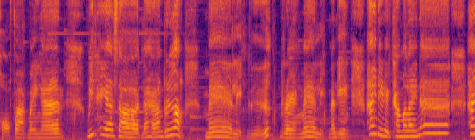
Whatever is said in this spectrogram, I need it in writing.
ขอฝากใบงาน วิทยาศาสตร์นะคะ เรื่องแม่เหล็กหรือแรงแม่เหล็กนั่นเอง ให้เด็กๆทำอะไรนะ ให้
